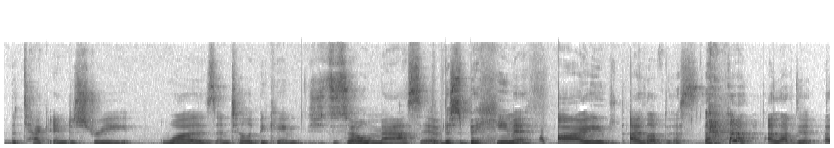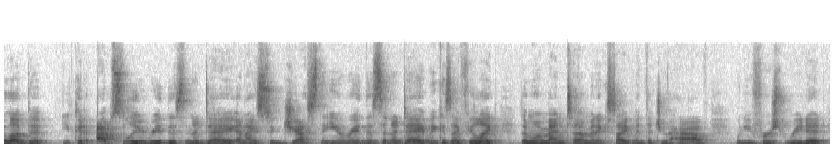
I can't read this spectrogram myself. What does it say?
the tech industry was until it became so massive. This behemoth. I I loved this. I loved it. I loved it. You could absolutely read this in a day, and I suggest that you read this in a day because I feel like the momentum and excitement that you have when you first read it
